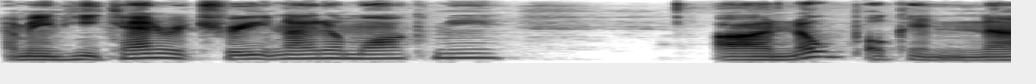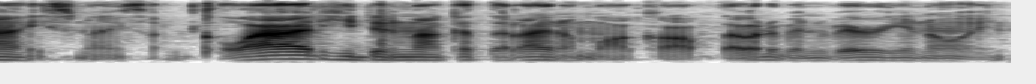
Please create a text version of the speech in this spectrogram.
I mean, he can retreat and item lock me. Uh, nope. Okay, nice, nice. I'm glad he did not get that item lock off. That would have been very annoying.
